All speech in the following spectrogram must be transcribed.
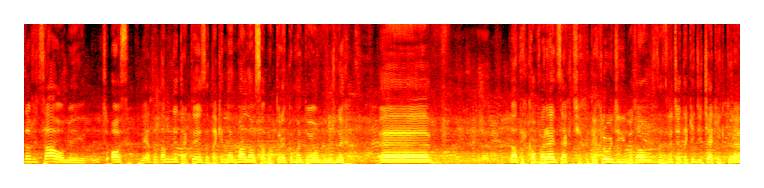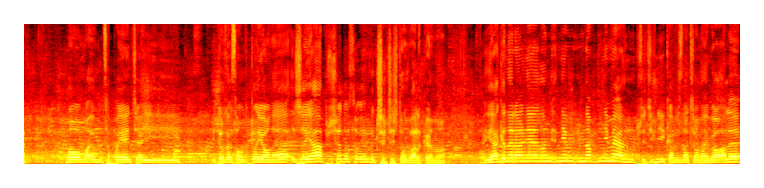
zarzucało mi, osób, ja to tam nie traktuję za takie normalne osoby, które komentują w różnych, e, na tych konferencjach tych, tych ludzi, bo to zazwyczaj takie dzieciaki, które mało mają co pojęcia i, i, i trochę są odklejone, że ja przyszedłem sobie wykrzyczeć tą walkę, no. Ja generalnie no, nie, nie, miałem przeciwnika wyznaczonego, ale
